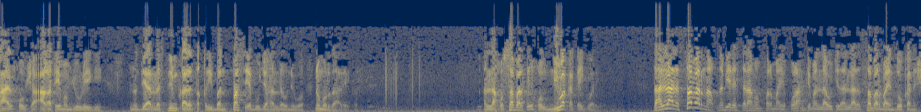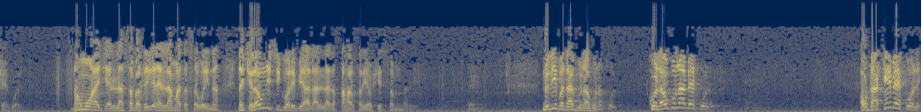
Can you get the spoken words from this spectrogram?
کال خو شا هغه ټیم هم جوړیږي نو دیار لس نیم کال تقریبا پس ابو جهل لونه نو مردارې کړ الله خو صبر کوي خو نیوکه کوي ګوري دا الله د صبر نه نبی علیہ السلام هم فرمایي قران کې الله چې دا الله د صبر باندې دوکه نشي ګوري دا مو وایي چې الله صبر کوي نه الله ماته سوي نه نه چې راونی سي ګوري بیا دا الله د قهر سره یو شی سم نه دی نو دی به دا ګناهونه کول کول او ګناه به کول او ډاکې به کولې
